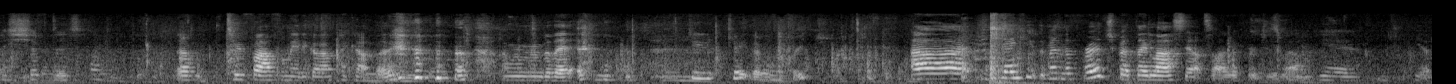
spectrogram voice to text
They shifted. They're too far for me to go and pick up though. I remember that. Do you keep them in the fridge? Uh, you can keep them in the fridge, but they last outside the fridge as well. Yeah. Yep.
